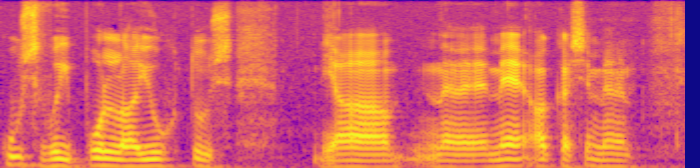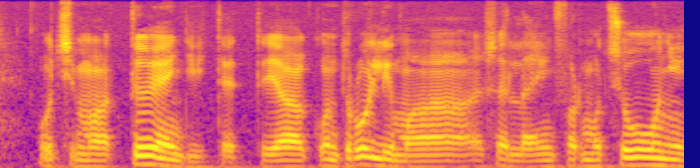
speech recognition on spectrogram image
kus võib-olla juhtus ja me hakkasime otsima tõendit, et ja kontrollima selle informatsiooni,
